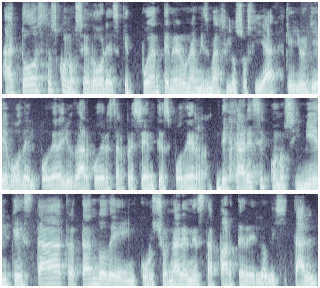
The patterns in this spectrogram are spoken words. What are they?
a todos estos conocedores que puedan tener una misma filosofía que yo llevo del poder ayudar, poder estar presentes, poder dejar ese conocimiento que está tratando de incursionar en esta parte de lo digital,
